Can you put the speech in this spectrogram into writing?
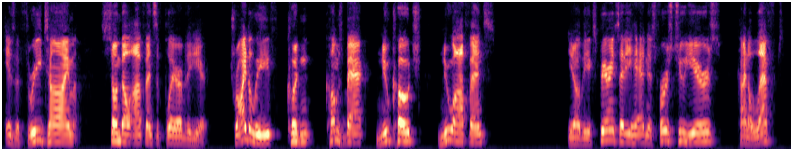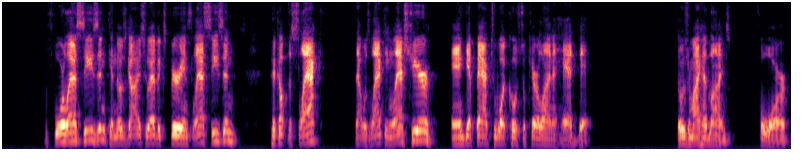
He's the three-time Sun Belt Offensive Player of the Year. Tried to leave, couldn't, comes back, new coach, new offense. You know, the experience that he had in his first two years kind of left before last season. Can those guys who have experience last season pick up the slack that was lacking last year and get back to what Coastal Carolina had been? Those are my headlines for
